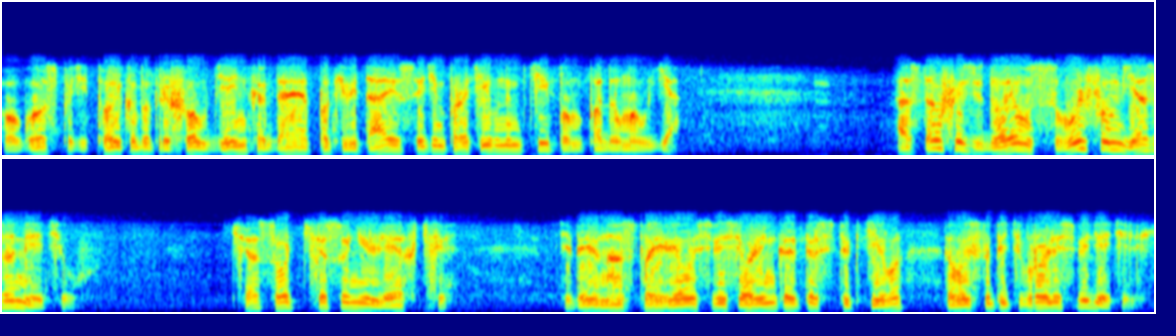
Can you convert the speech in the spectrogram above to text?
О, Господи, только бы пришел день, когда я поквитаюсь с этим противным типом, подумал я. Оставшись вдвоем с Вульфом, я заметил. Час от часу не легче. Теперь у нас появилась веселенькая перспектива выступить в роли свидетелей.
